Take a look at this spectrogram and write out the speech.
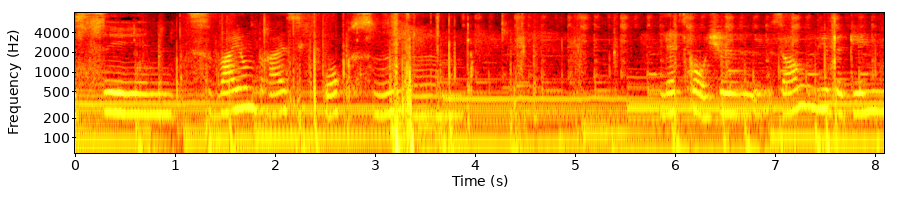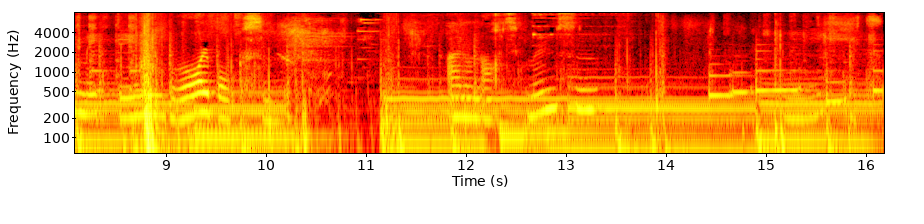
Es sind 32 Boxen. Ähm, let's go. Ich will sagen, wir beginnen mit den Brawlboxen. 81 Münzen. Nichts.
